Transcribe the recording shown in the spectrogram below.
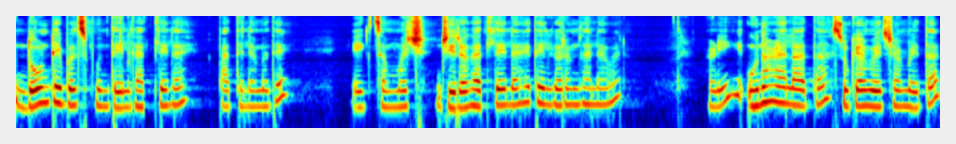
दोन टेबलस्पून तेल घातलेलं आहे पातेल्यामध्ये. एक चम्मच जिरं घातलेलं आहे तेल गरम झाल्यावर. आणि उन्हाळ्याला आता सुक्या मिरच्या मिळतात.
